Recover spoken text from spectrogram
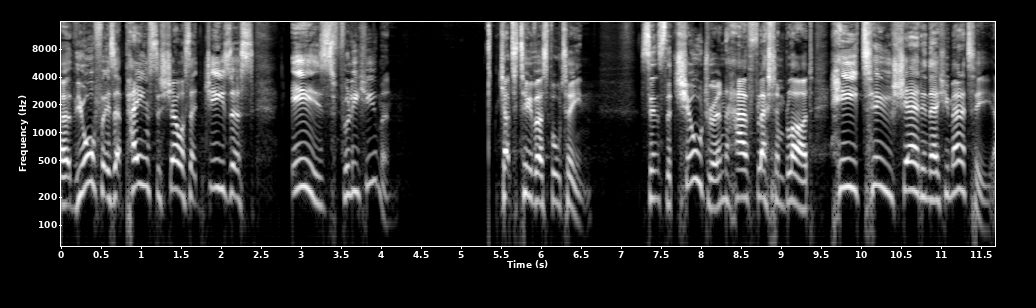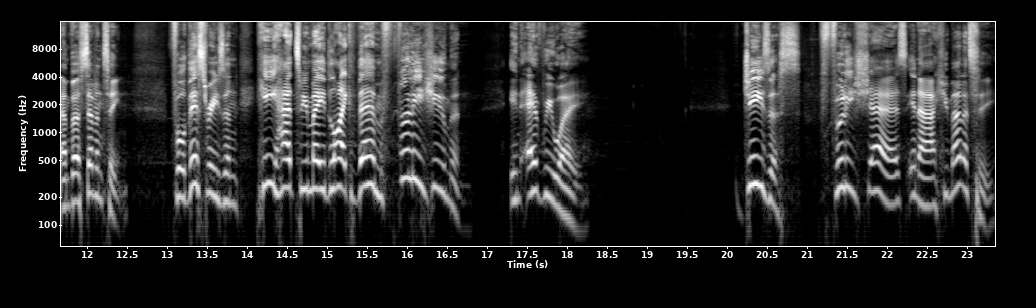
uh, the author is at pains to show us that Jesus is fully human. Chapter 2, verse 14. Since the children have flesh and blood, he too shared in their humanity. And verse 17. For this reason, he had to be made like them, fully human in every way. Jesus fully shares in our humanity.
